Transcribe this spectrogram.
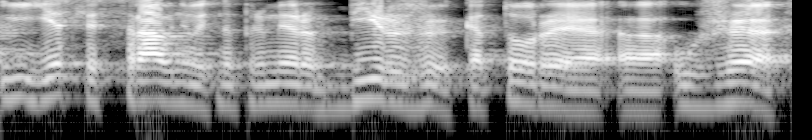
И если сравнивать, например, биржи, которые уже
